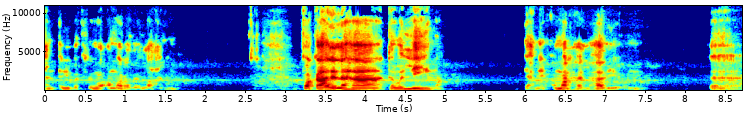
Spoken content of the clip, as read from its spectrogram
عن أبي بكر وعمر رضي الله عنهما. فقال لها توليهما. يعني أمرها هذه أم آه،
